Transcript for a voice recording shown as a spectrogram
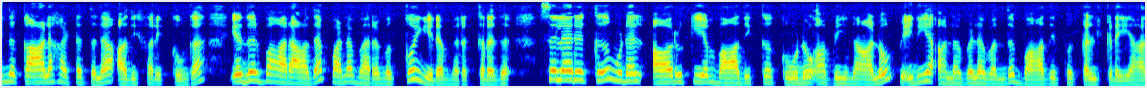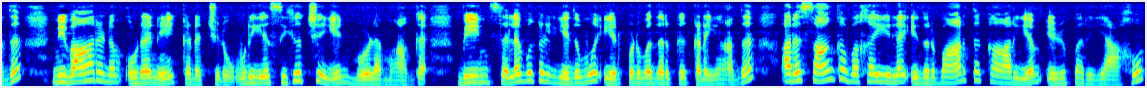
இந்த காலகட்டத்தில் அதிகரிக்குங்க. எதிர்பாராத பண வரவுக்கும் இடம் இருக்கிறது. சிலருக்கு உடல் ஆரோக்கியம் பாதிக்கக்கூடும் அப்படின்னாலும் பெரிய அளவில் வந்து பாதிப்புகள் கிடையாது. நிவாரணம் உடனே கிடைச்சிடும். உரிய சிகிச்சையின் மூலமாக வீண் செலவுகள் எதுவும் ஏற்படுவதற்கு கிடையாது. அரசாங்க வகையில் எதிர்பார்த்த காரியம் இழுபறியாகும்.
